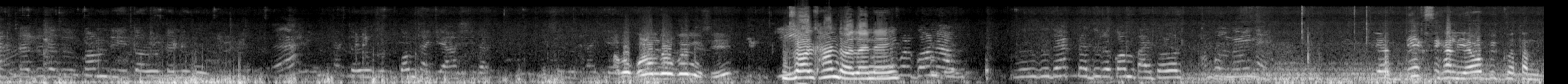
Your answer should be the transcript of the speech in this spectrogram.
একটা দুটো যদি কম দিই তোর ওটা নেব একটা যদি কম থাকে আশি টাকা আবার গরম জল করে নিছি? জল ঠান্ডা হয়ে যায় নাই একটা দুটো কম পাই এ দেখছি খালি এ অভিজ্ঞতা নেই।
